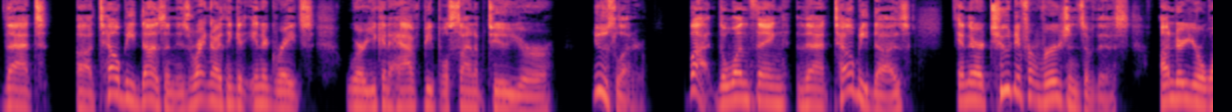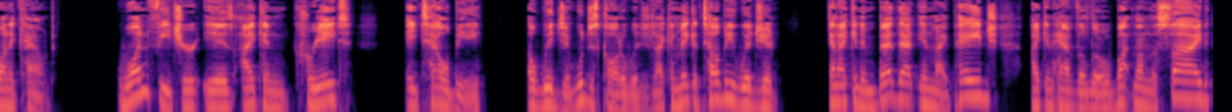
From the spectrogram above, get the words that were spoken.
that uh, Telbee doesn't is right now, I think it integrates where you can have people sign up to your newsletter. But the one thing that Telbee does, and there are two different versions of this under your one account. One feature is I can create a Telbee, a widget. We'll just call it a widget. I can make a Telbee widget and I can embed that in my page. I can have the little button on the side.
